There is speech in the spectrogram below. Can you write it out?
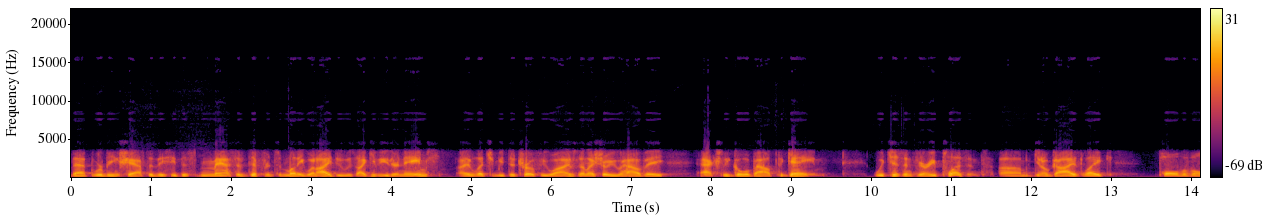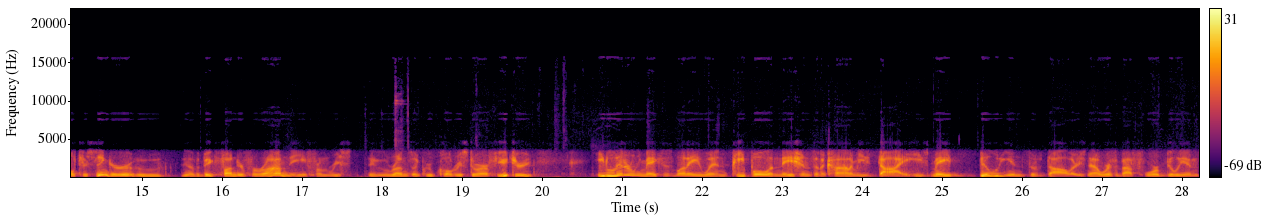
that we're being shafted. They see this massive difference in money. What I do is I give you their names, I let you meet their trophy wives, and I show you how they actually go about the game which isn't very pleasant. Um, you know, guys like Paul the Vulture Singer, who you know the big funder for Romney, from who runs a group called Restore Our Future. He literally makes his money when people and nations and economies die. He's made billions of dollars, now worth about four billion.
